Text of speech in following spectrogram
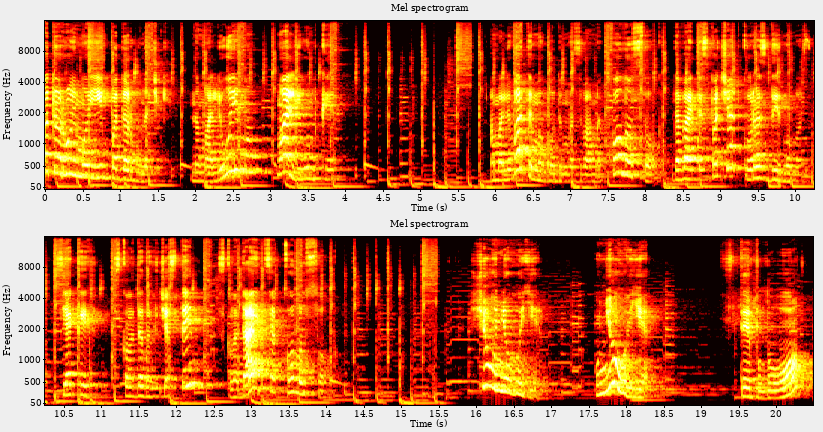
подаруємо їм подаруночки, намалюємо малюнки. А малювати ми будемо з вами колосок. Давайте спочатку роздивимося, з яких складових частин складається колосок. Що у нього є? У нього є стебло,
